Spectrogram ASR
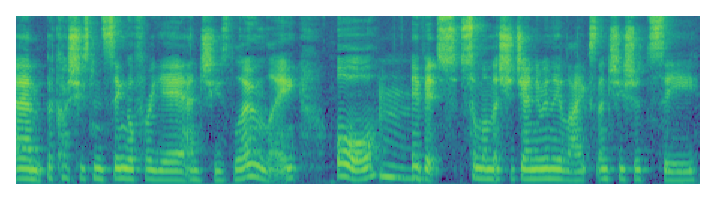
um, because she's been single for a year and she's lonely or if it's someone that she genuinely likes and she should see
